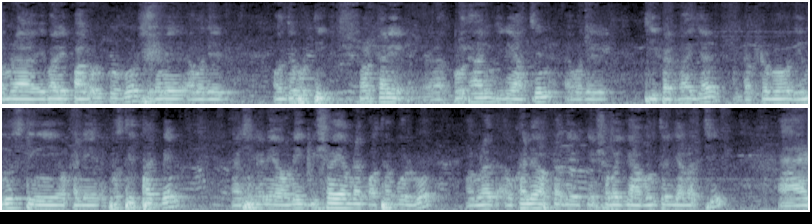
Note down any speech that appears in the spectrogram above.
আমরা এবারে পালন করব। সেখানে আমাদের অন্তর্বর্তী সরকারের প্রধান যিনি আছেন, আমাদের chief adviser doctor Mohammad Yunus, তিনি ওখানে উপস্থিত থাকবেন। সেখানে অনেক বিষয়ে আমরা কথা বলব। আমরা ওখানেও আপনাদেরকে সবাইকে আমন্ত্রণ জানাচ্ছি। আর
